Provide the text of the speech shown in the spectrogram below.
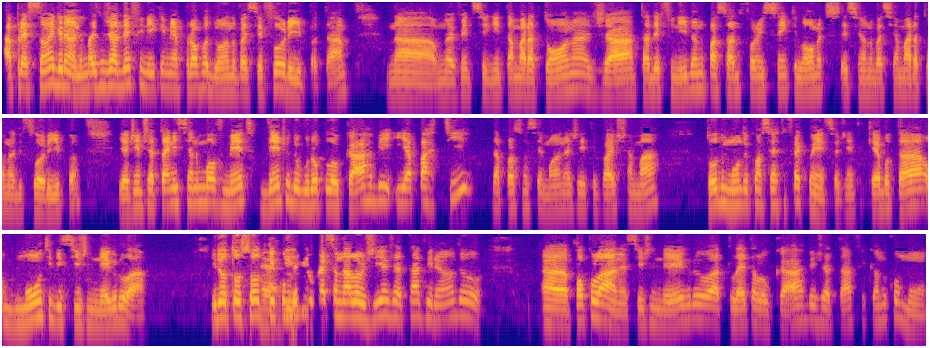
A pressão é grande, mas eu já defini que a minha prova do ano vai ser Floripa, tá? Na, no evento seguinte da maratona já está definido. Ano passado foram 100 quilômetros, esse ano vai ser a maratona de Floripa. E a gente já está iniciando o um movimento dentro do grupo Low Carb e a partir da próxima semana a gente vai chamar todo mundo com uma certa frequência. A gente quer botar um monte de cisne negro lá. E doutor Souto, é. que começou com essa analogia, já está virando uh, popular, né? Cisne negro, atleta low carb, já está ficando comum.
